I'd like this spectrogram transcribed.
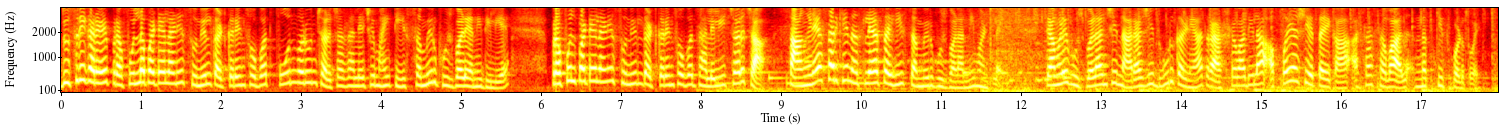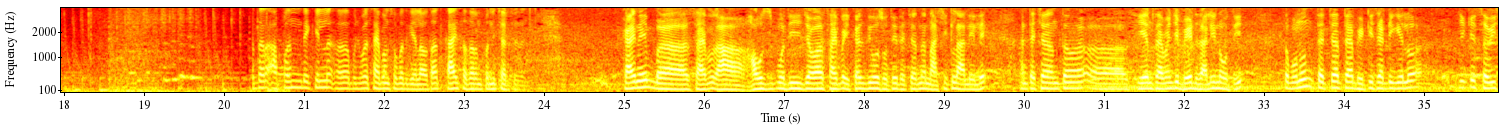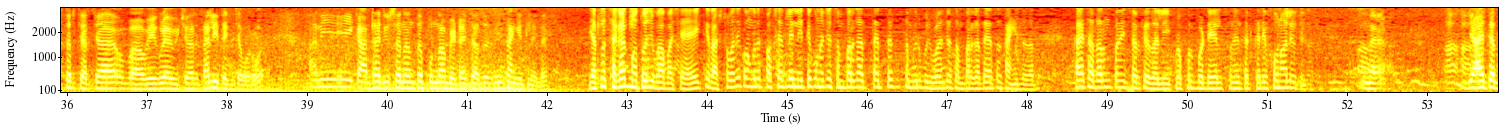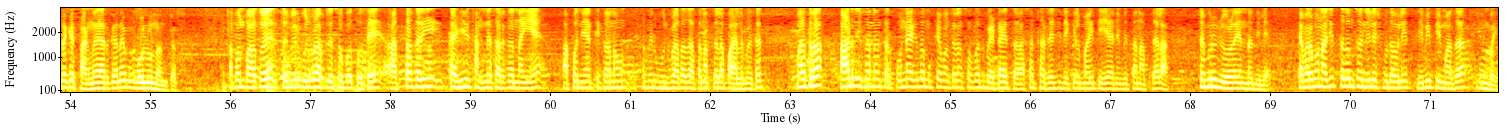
दुसरीकडे प्रफुल्ल पटेल आणि सुनील तटकरेंसोबत फोनवरून चर्चा झाल्याची माहिती समीर भुजबळ यांनी दिली आहे. प्रफुल्ल पटेल आणि सुनील तटकरेंसोबत झालेली चर्चा सांगण्यासारखी नसल्याचंही समीर भुजबळांनी म्हटलंय. त्यामुळे भुजबळांची नाराजी दूर करण्यात राष्ट्रवादीला अपयश येत आहे का असा सवाल नक्कीच पडतोय. तर आपण देखील भुजबळ साहेबांसोबत गेला होता. काय साधारणपणे चर्चा झाली काय नाही साहेब हा- हाऊसमध्ये जेव्हा साहेब एकाच दिवस होते त्याच्यानंतर नाशिकला आलेले. आणि त्याच्यानंतर सी एम साहेबांची भेट झाली नव्हती. तर म्हणून त्याच्या त्या भेटीसाठी गेलो. जे काही सविस्तर चर्चा वेगवेगळ्या विषयावर झाली त्यांच्याबरोबर. आणि एक आठ दहा दिवसानंतर पुन्हा भेटायचं असं मी सांगितलेलं आहे. यातलं सगळ्यात महत्त्वाची बाब अशी आहे की राष्ट्रवादी काँग्रेस पक्षातले नेते कोणाच्या संपर्कात आहेत? तर ते समीर भुजबळांच्या संपर्कात आहे असं सांगितलं जातं. काय साधारणपणे चर्चा झाली? प्रफुल्ल पटेल सुनील तटकरे फोन आले होते का? नाही. जे आहे ते आता काही सांगण्यासारखं नाही मी बोलू नंतर. आपण पाहतोय समीर भुजबळ आपल्यासोबत होते. आत्ता तरी काही सांगण्यासारखं नाही आहे आपण या ठिकाणाहून समीर भुजबळ आता जाताना आपल्याला पाहायला मिळतात. मात्र आठ दिवसानंतर पुन्हा एकदा मुख्यमंत्र्यांसोबत भेटायचं असं ठरल्याची देखील माहिती या निमित्तानं आपल्याला समीर भुजबळ यांना दिली आहे. कॅमेरामन अजित कदमसह निलेश बुदावले एबीपी माझा मुंबई.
